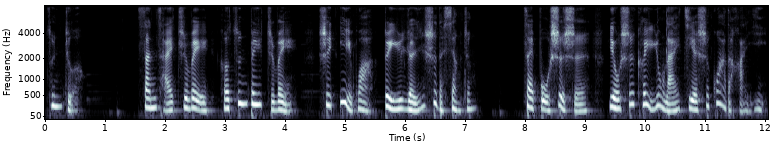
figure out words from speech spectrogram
尊者，三才之位和尊卑之位是易卦对于人事的象征，在卜筮时有时可以用来解释卦的含义。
